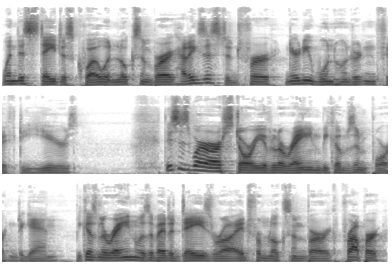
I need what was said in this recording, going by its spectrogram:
when this status quo in Luxembourg had existed for nearly 150 years? This is where our story of Lorraine becomes important again, because Lorraine was about a day's ride from Luxembourg proper.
